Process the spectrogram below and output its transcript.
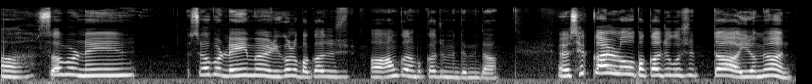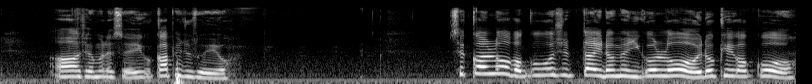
아 서버 네임 서버 네임을 이걸로 바꿔주 어, 아무거나 바꿔주면 됩니다. 색깔로 바꿔주고 싶다 이러면 아 잘못했어요. 이거 카페 주소예요. 색깔로 바꾸고 싶다 이러면 이걸로 이렇게 해갖고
